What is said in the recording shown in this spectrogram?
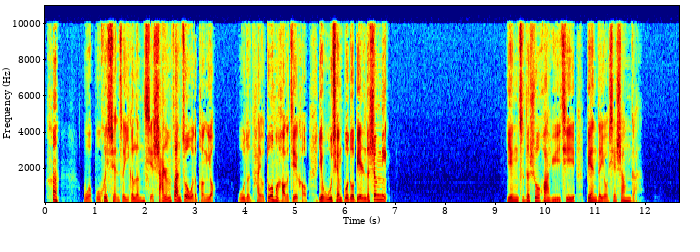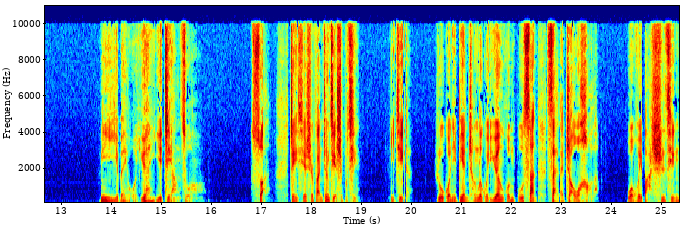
哼。”我不会选择一个冷血杀人犯做我的朋友，无论他有多么好的借口，也无权剥夺别人的生命。影子的说话语气变得有些伤感。你以为我愿意这样做？算了，这些事反正解释不清。你记得，如果你变成了鬼，冤魂不散，再来找我好了，我会把实情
